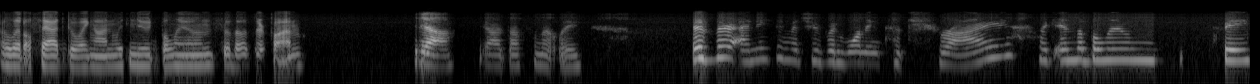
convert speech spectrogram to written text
a little sad going on with nude balloons, so those are fun. Yeah, yeah, definitely. Is there anything that you've been wanting to try, like in the balloon space?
